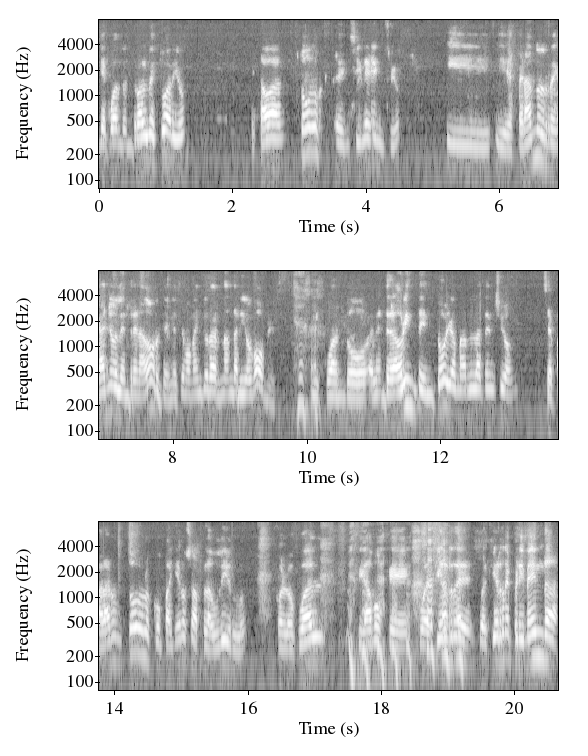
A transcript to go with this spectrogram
Que cuando entró al vestuario, estaban todos en silencio y, y, esperando el regaño del entrenador, que en ese momento era Hernán Darío Gómez. Y cuando el entrenador intentó llamarle la atención, se pararon todos los compañeros a aplaudirlo, con lo cual, digamos que cualquier, re, cualquier reprimenda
